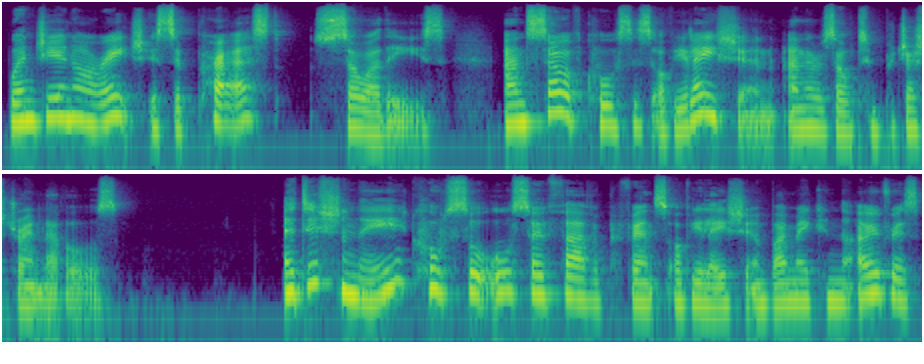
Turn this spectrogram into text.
When GnRH is suppressed, so are these. And so, of course, is ovulation and the resulting progesterone levels. Additionally, cortisol also further prevents ovulation by making the ovaries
